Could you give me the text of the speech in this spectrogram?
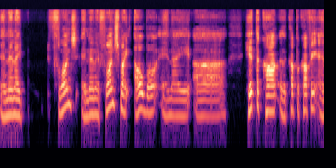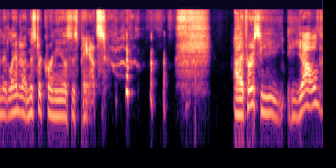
And then I flunge, and then I flunged my elbow and I uh, hit the, co- the cup of coffee, and it landed on Mister Cornelius's pants. at first, he he yelled,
